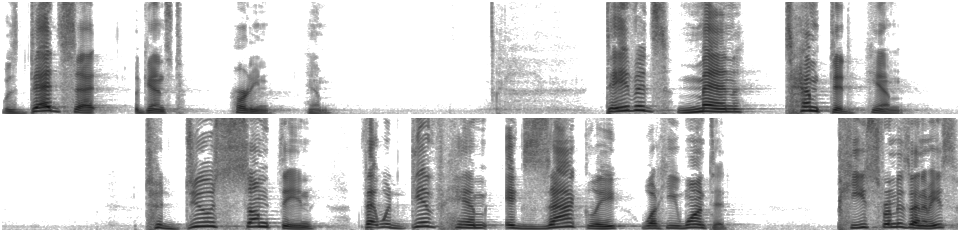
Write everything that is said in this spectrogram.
was dead set against hurting him. David's men tempted him to do something that would give him exactly what he wanted peace from his enemies,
